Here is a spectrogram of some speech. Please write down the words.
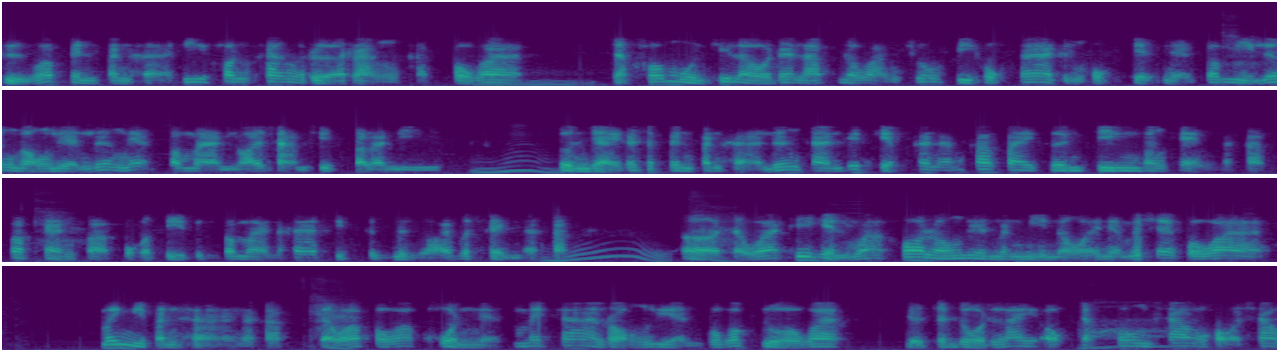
ถือว่าเป็นปัญหาที่ค่อนข้างเรื้อรังครับ เพราะว่าจากข้อมูลที่เราได้รับระหว่างช่วงปี 65 ถึง 67 เนี่ย ก็มีเรื่องร้องเรียนเรื่องเนี้ยประมาณ 130 กรณีอืมส่วนใหญ่ก็จะเป็นปัญหาเรื่องการเรียกเก็บค่าน้ำค่าไฟเกินจริงบางแห่งนะครับ ก็แพงกว่าปกติถึงประมาณ 50ถึง100เปอร์เซ็นต์นะครับโอ้เออแต่ว่าที่เห็นว่าข้อร้องเรียนมันมีน้อยเนี่ยไม่ใช่เพราะว่า ไม่มีปัญหานะครับ แต่ว่าเพราะว่าคนเนี่ยไม่กล้าร้องเรียน เพราะว่ากลัวว่าเดี๋ยวจะโดนไล่ออกจากห้องเช่าหอเช่า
